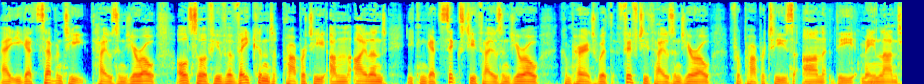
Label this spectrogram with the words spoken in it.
uh, you get 70,000 euro. Also, if you have a vacant property on an island, you can get 60,000 euro compared with 50,000 euro for properties on the mainland.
